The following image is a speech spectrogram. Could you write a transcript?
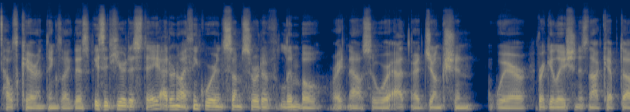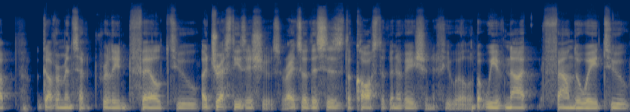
healthcare and things like this. Is it here to stay? I don't know. I think we're in some sort of limbo right now. So we're at a junction where regulation is not kept up. Governments have really failed to address these issues, right? So this is the cost of innovation, if you will. But we have not found a way to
